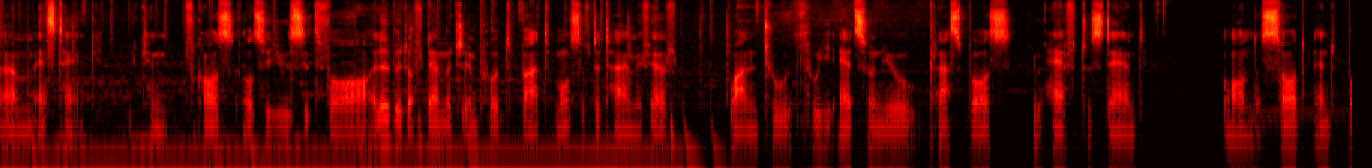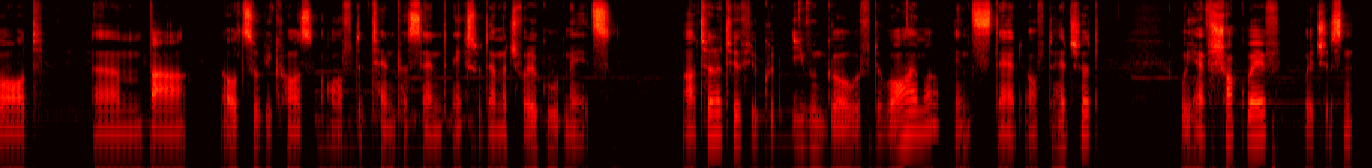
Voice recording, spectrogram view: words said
um, as tank. You can of course also use it for a little bit of damage input but most of the time if you have 1, 2, 3 adds on you plus boss you have to stand on the sword and board um, bar also because of the 10% extra damage for your group mates. Alternative, you could even go with the Warhammer instead of the hatchet. We have Shockwave, which is an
